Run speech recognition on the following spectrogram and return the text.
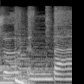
pleasure in that.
